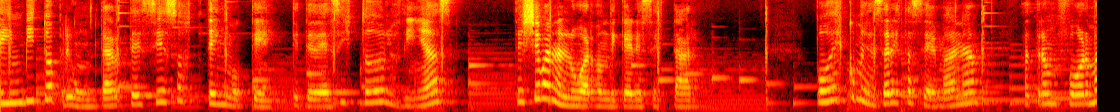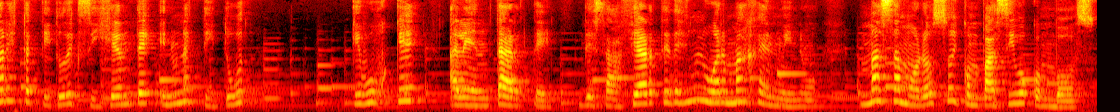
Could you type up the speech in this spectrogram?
Te invito a preguntarte si esos tengo que que te decís todos los días te llevan al lugar donde querés estar. Podés comenzar esta semana a transformar esta actitud exigente en una actitud que busque alentarte, desafiarte desde un lugar más genuino, más amoroso y compasivo con vos.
